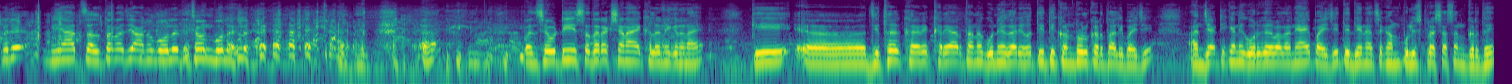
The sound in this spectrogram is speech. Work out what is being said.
म्हणजे मी आज चालताना जे अनुभवलं त्याच्यावरून बोलायला. पण शेवटी सदरक्षण आहे खलनीकरण आहे. की जिथं खरे खऱ्या अर्थानं गुन्हेगारी होती ती कंट्रोल करता आली पाहिजे. आणि ज्या ठिकाणी गोरगरिबाला न्याय पाहिजे ते देण्याचं काम पोलीस प्रशासन करते.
